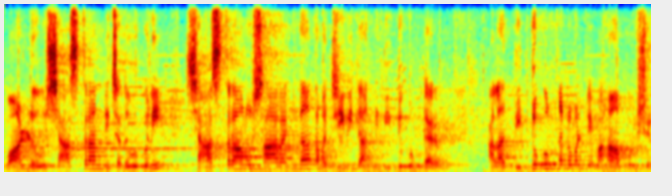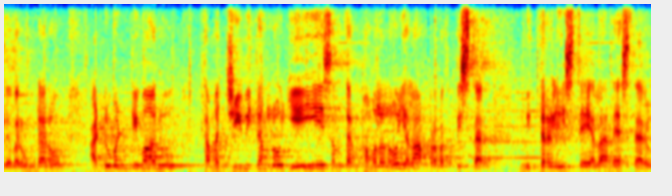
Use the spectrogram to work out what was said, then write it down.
వాళ్ళు శాస్త్రాన్ని చదువుకుని శాస్త్రానుసారంగా తమ జీవితాన్ని దిద్దుకుంటారు. అలా దిద్దుకున్నటువంటి మహాపురుషులు ఎవరు ఉంటారో అటువంటి వారు తమ జీవితంలో ఏ ఏ సందర్భములలో ఎలా ప్రవర్తిస్తారు? నిద్ర లేస్తే ఎలా లేస్తారు?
